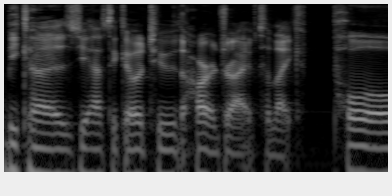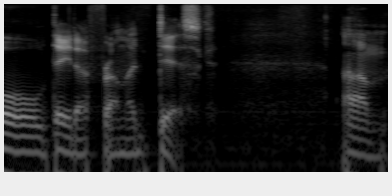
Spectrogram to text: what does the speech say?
because you have to go to the hard drive to like pull data from a disk. Um,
